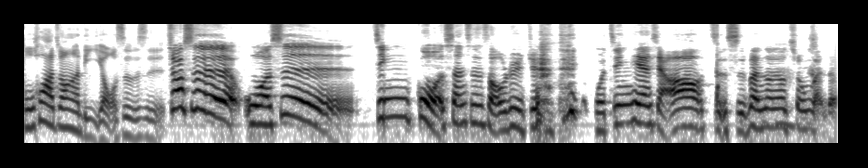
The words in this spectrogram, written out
不化妆的理由是不是？就是我是。经过深思熟虑决定，我今天想要只十分钟就 出门的。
